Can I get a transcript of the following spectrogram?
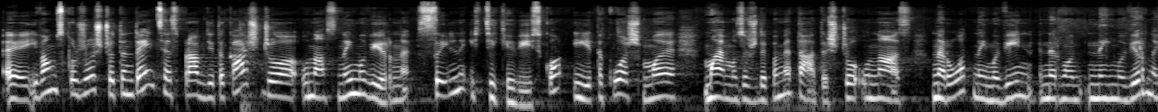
Е, І вам скажу, що тенденція справді така, що у нас неймовірне, сильне і стійке військо. І також ми маємо завжди пам'ятати, що у нас народ неймовірно, неймовірно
